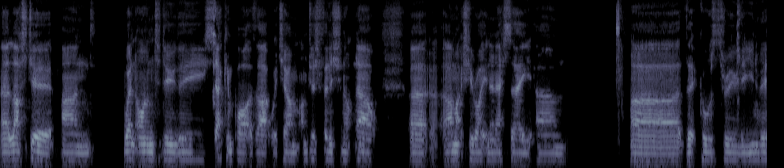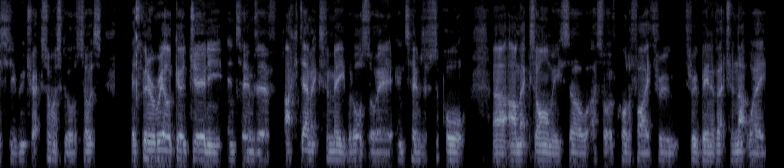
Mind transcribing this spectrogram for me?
uh, last year and went on to do the second part of that, which I'm, I'm just finishing up now. Uh, I'm actually writing an essay um, uh, that goes through the University of Utrecht summer school. So it's it's been a real good journey in terms of academics for me, but also in terms of support. Uh, I'm ex-army, so I sort of qualify through through being a veteran that way.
